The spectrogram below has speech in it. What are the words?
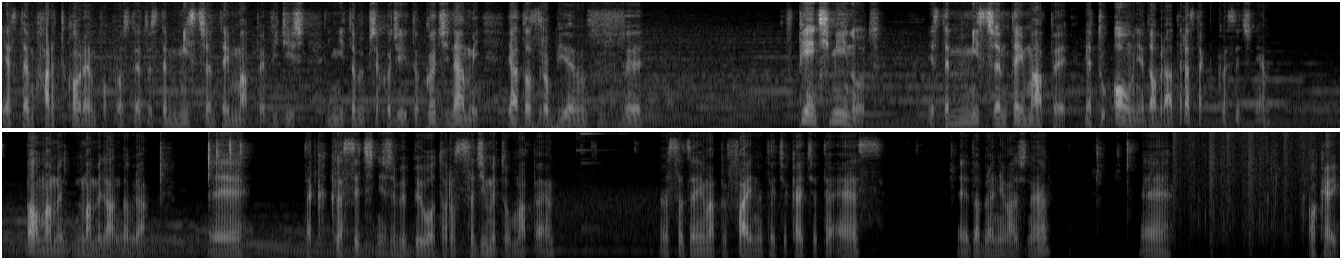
jestem hardcorem po prostu, ja tu jestem mistrzem tej mapy, widzisz? Inni to by przechodzili to godzinami. Ja to zrobiłem w... w 5 minut. Jestem mistrzem tej mapy. Ja tu o mnie, dobra, a teraz tak klasycznie. O, mamy, mamy land, dobra. E, tak klasycznie, żeby było, to rozsadzimy tą mapę. Rozsadzenie mapy fajne, tutaj czekajcie, TS. E, dobra, nieważne. E, Okej.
